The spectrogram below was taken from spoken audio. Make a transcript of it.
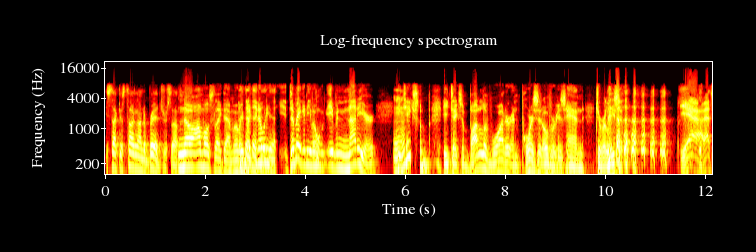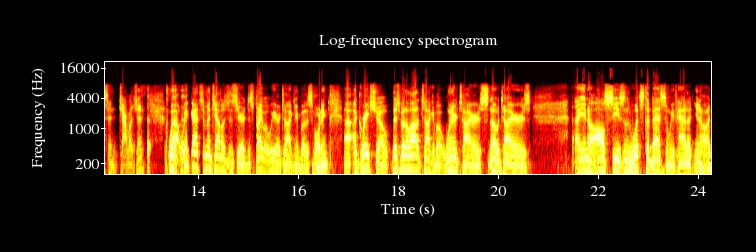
he stuck his tongue on the bridge or something. no, almost like that movie. But you know what? He, to make it even even nuttier, he Mhm. takes a he takes a bottle of water and pours it over his hand to release it. Yeah, that's intelligent. Well, we've got some intelligence here, despite what we are talking about this morning. Uh, a great show. There's been a lot of talk about winter tires, snow tires, uh, you know, all seasons. What's the best? And we've had a you know a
